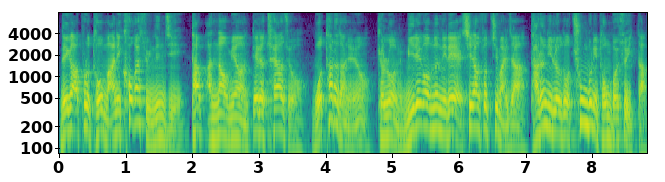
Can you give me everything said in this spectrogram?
내가 앞으로 더 많이 커갈 수 있는지 답 안 나오면 때려쳐야죠. 뭐 타러 다녀요? 결론 미래가 없는 일에 시간 쏟지 말자. 다른 일로도 충분히 돈 벌 수 있다.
